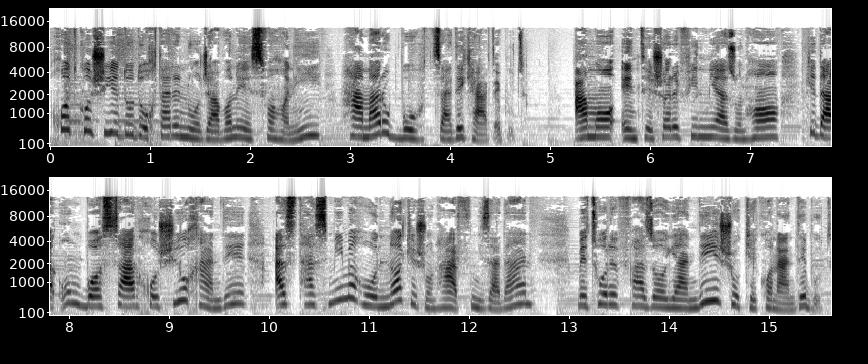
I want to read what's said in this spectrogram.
خودکشی دو دختر نوجوان اصفهانی همه رو بهت زده کرده بود. اما انتشار فیلمی از اونها که در اون با سرخوشی و خنده از تصمیم هولناکشون حرف می زدن به طور فضاینده شوکه کننده بود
